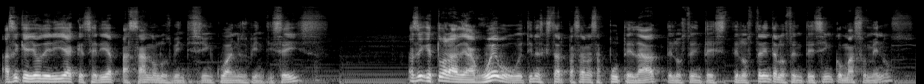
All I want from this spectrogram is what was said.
Así que yo diría que sería pasando los 25 años, 26. Así que toda la de a huevo, güey, tienes que estar pasando esa puta edad, de los, 30, de los 30 a los 35 más o menos.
